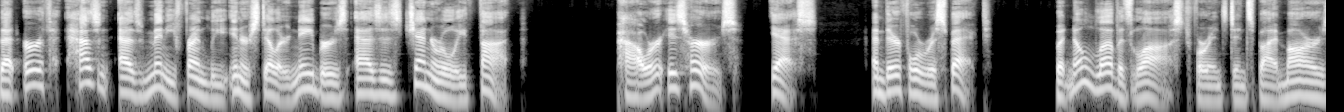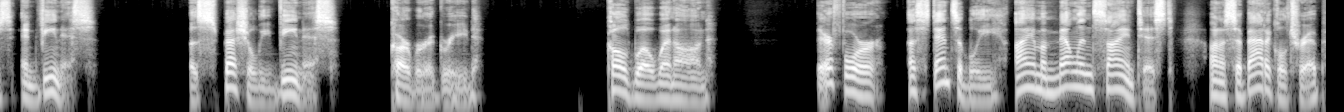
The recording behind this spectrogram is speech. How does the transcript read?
that Earth hasn't as many friendly interstellar neighbors as is generally thought. Power is hers, yes, and therefore respect. But no love is lost, for instance, by Mars and Venus. Especially Venus, Carver agreed. Caldwell went on. Therefore, ostensibly, I am a Mellon scientist on a sabbatical trip,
